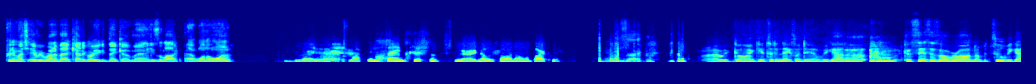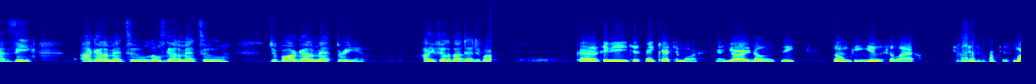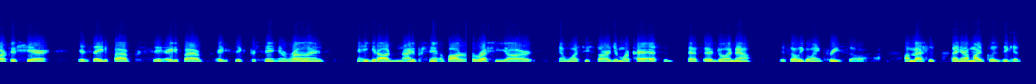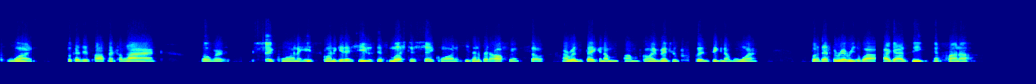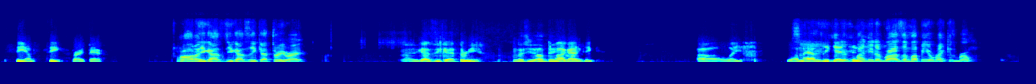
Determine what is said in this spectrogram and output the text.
pretty much every running back category you could think of, man. He's a lock at 101. Right. Yeah. Locked in the same system. We already know what's going on with Barkley. Exactly. All right, we go and get to the next one then. We got uh consensus overall number two. We got Zeke. I got him at two. Los got him at two. Jabbar got him at three. How you feel about that, Jabbar? Because he, he just been catching more. And you already know Zeke's going to be used a lot. His, his market share is 85%, 85, 86% in runs. And he get all 90% of all the rushing yards and once you start getting more passing, as they're doing now, it's only going to increase. So I'm actually thinking I might put Zeke at the one because his offensive line over Saquon, and he's going to get as used as much as Saquon. He's in a better offense. So I'm really thinking I'm I'm going to eventually put Zeke number one. But that's the real reason why I got Zeke in front of CMC right there. Well, hold on, you guys, you got Zeke at three, right? Uh, you got Zeke at three. Unless you update oh, I got Zeke. Oh wait. Well, I'm gonna have Zeke at two. You might need to rise him up in your rankings, bro.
